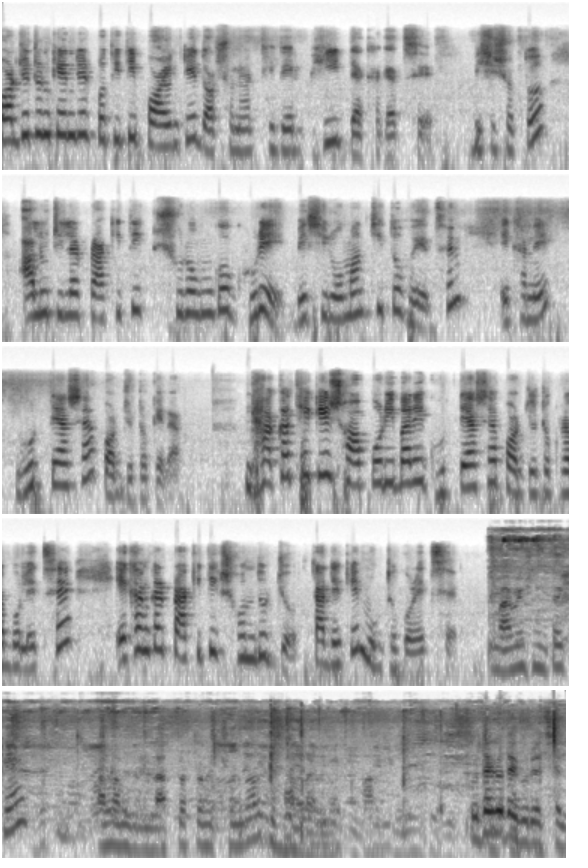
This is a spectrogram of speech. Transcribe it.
পর্যটন কেন্দ্রের প্রতিটি পয়েন্টে দর্শনার্থীদের ভিড় দেখা গেছে। বিশেষত আলুটিলার প্রাকৃতিক সুড়ঙ্গ ঘুরে বেশি রোমাঞ্চিত হয়েছেন এখানে ঘুরতে আসা পর্যটকেরা। ঢাকা থেকে সপরিবারে ঘুরতে আসা পর্যটকরা বলেছে এখানকার প্রাকৃতিক সৌন্দর্য তাদেরকে মুগ্ধ করেছে। মামিসিং থেকে আলহামদুলিল্লাহ আস্তে অনেক সুন্দর খুব ভালো লাগল। কোথায় কোথায় ঘুরেছেন?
